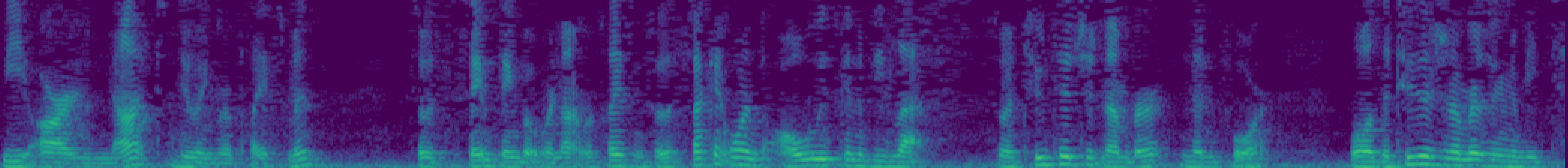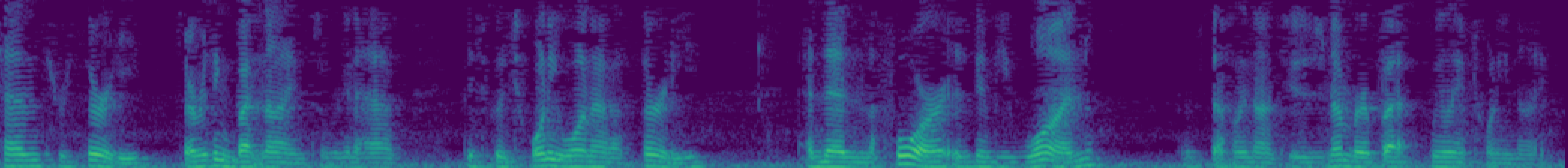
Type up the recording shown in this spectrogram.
we are not doing replacement. So it's the same thing, but we're not replacing. So the second one's always going to be less. So a two-digit number and then 4. Well, the two-digit numbers are going to be 10 through 30, so everything but 9. So we're going to have basically 21 out of 30. And then the 4 is going to be 1. That's definitely not a two-digit number, but we only have 29.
